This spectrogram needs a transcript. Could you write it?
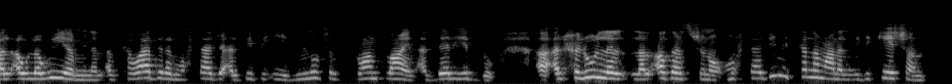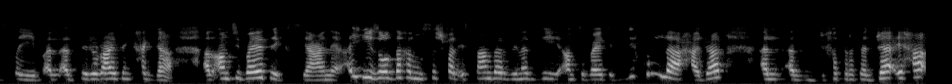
الأولوية من الكوادر المحتاجة ال PPEs منو في ال front line الديل يدوا الحلول لل others شنو؟ محتاجين نتكلم عن ال medications طيب ال prioritizing حقها ال antibiotics يعني أي زول دخل مستشفى ال standard بندي antibiotics دي كلها حاجات فترة الجائحة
